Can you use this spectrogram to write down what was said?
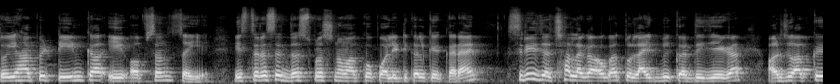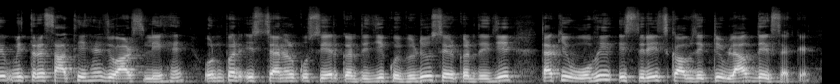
तो यहाँ पे टेन का ए ऑप्शन सही है। इस तरह से दस प्रश्न हम आपको पॉलिटिकल के कराएँ। सीरीज़ अच्छा लगा होगा तो लाइक भी कर दीजिएगा। और जो आपके मित्र साथी हैं जो आर्ट्स लिए हैं उन पर इस चैनल को शेयर कर दीजिए कोई वीडियो शेयर कर दीजिए ताकि वो भी इस सीरीज़ का ऑब्जेक्टिव लाभ देख सके।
